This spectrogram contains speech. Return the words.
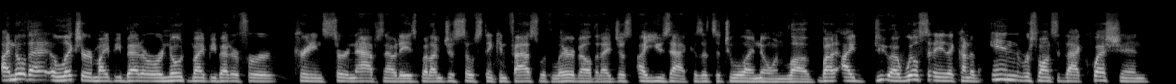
i know that elixir might be better or Node might be better for creating certain apps nowadays, but I'm just so stinking fast with Laravel that I just I use that because it's a tool I know and love. But I do I will say that kind of in response to that question,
